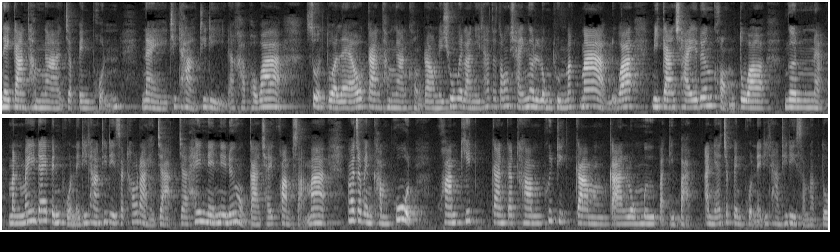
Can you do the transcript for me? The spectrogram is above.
ในการทำงานจะเป็นผลในทิศทางที่ดีนะคะ เพราะว่าส่วนตัวแล้วการทำงานของเราในช่วงเวลานี้ถ้าจะต้องใช้เงินลงทุนมาก ๆ หรือว่ามีการใช้เรื่องของตัวเงินเนี่ยมันไม่ได้เป็นผลในทิศทางที่ดีสักเท่าไหร่จากจะให้เน้นในเรื่องของการใช้ความสามารถไม่ว่าจะเป็นคำพูดความคิด การกระทำพฤติกรรม การลงมือปฏิบัติ อันนี้จะเป็นผลในทิศทางที่ดีสำหรับตัว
